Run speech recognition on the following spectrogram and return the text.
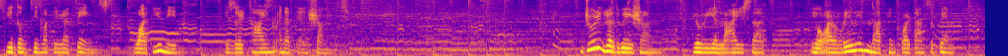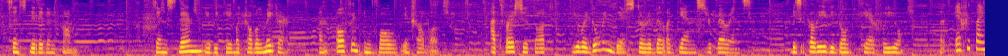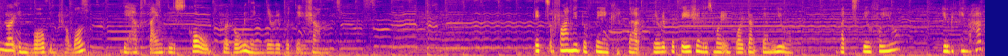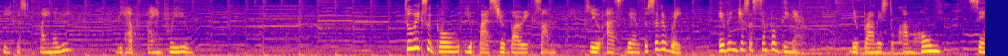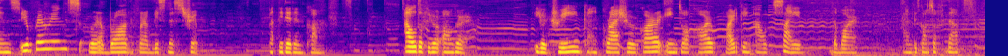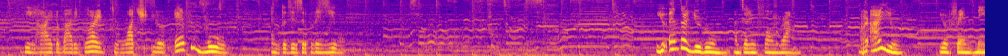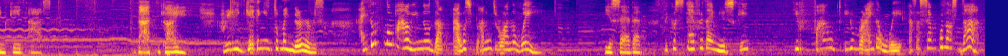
You don't need material things. What you need is their time and attention. During graduation, you realize that you are really not important to them since they didn't come. Since then, you became a troublemaker and often involved in trouble. At first, you thought you were doing this to rebel against your parents. Basically, they don't care for you. But every time you are involved in trouble, they have time to scold for ruining their reputation. It's funny to think that their reputation is more important than you. But still for you, you became happy because finally, they have time for you. Two weeks ago, you passed your bar exam, so you asked them to celebrate, even just a simple dinner. They promised to come home since your parents were abroad for a business trip, but they didn't come. Out of your anger, your drink and crash your car into a car parking outside the bar, and because of that, they hired a bodyguard to watch your every move and to discipline you. You entered your room until your phone rang. Where are you? Your friend named Kate asked. That guy really getting into my nerves. I don't know how you know that I was planning to run away. You said that because every time you escape, he found you right away as simple as that.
